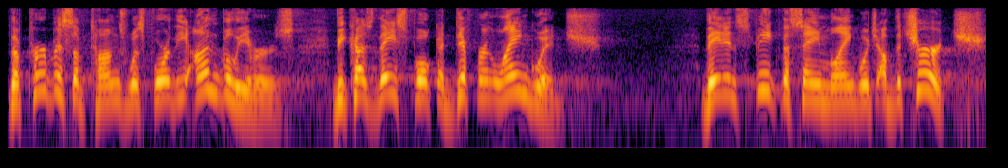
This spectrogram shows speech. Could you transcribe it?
The purpose of tongues was for the unbelievers because they spoke a different language. They didn't speak the same language of the church.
